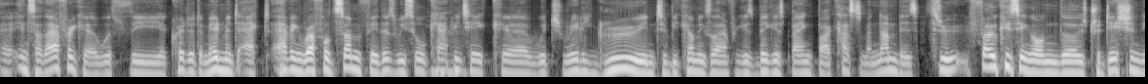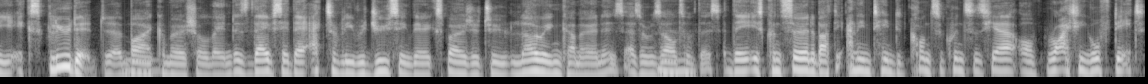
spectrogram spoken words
uh, in South Africa with the Credit Amendment Act having ruffled some feathers. We saw Capitec, uh, which really grew into becoming South Africa's biggest bank by customer numbers through focusing on those traditionally excluded uh, by commercial lenders. They've said they're actively reducing their exposure to low income earners as a result of this. There is concern about the unintended consequences here of writing off debt.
